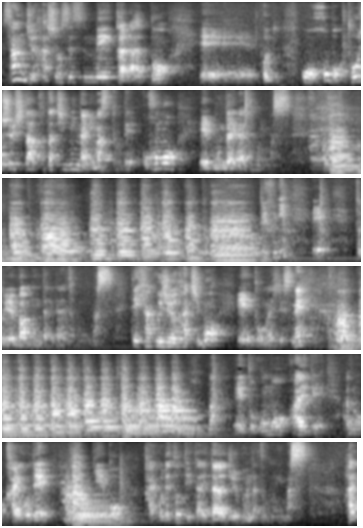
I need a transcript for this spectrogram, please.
38小節目からの、えー、をほぼ踏襲した形になりますのでここも、えー、問題ないと思います。118も、えー、と同じですね。あえてあの開放でゲームを開放で取っていただいたら十分だと思います。はい。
